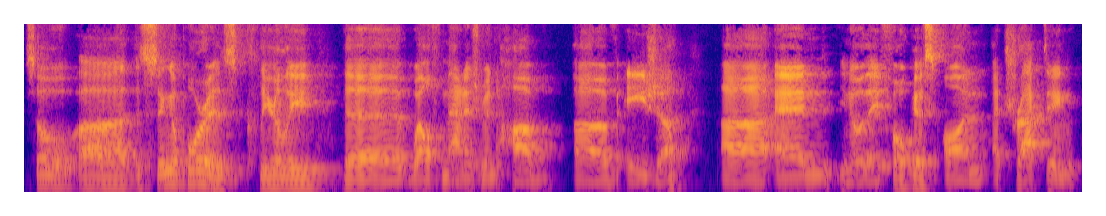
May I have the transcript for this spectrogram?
So, uh, Singapore is clearly the wealth management hub of Asia, uh, and you know they focus on attracting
